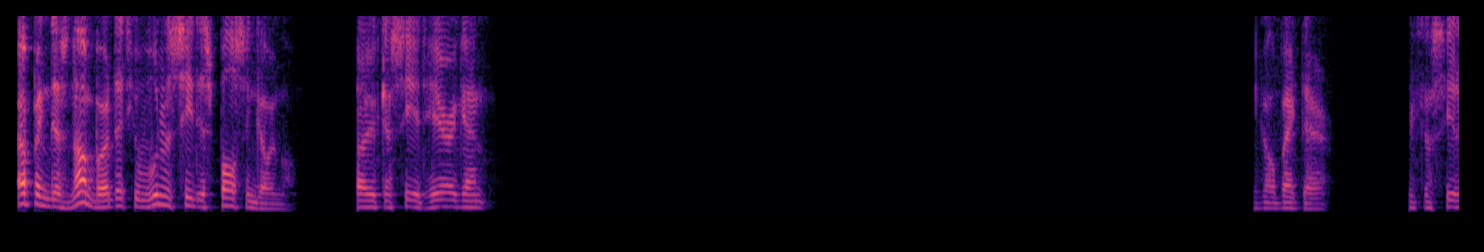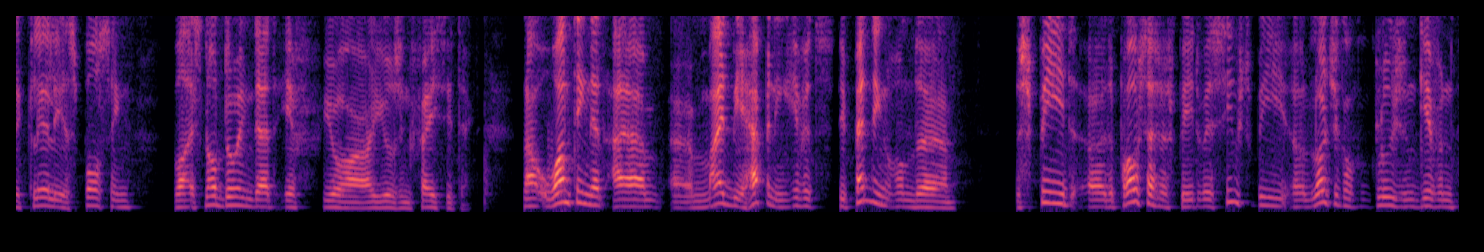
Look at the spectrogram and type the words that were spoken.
upping this number that you wouldn't see this pulsing going on. So you can see it here again. Go back there. You can see that clearly it's pulsing. Well, it's not doing that if you are using phase detect. Now, one thing that um, uh, might be happening if it's depending on the the speed, uh, the processor speed, which seems to be a logical conclusion given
